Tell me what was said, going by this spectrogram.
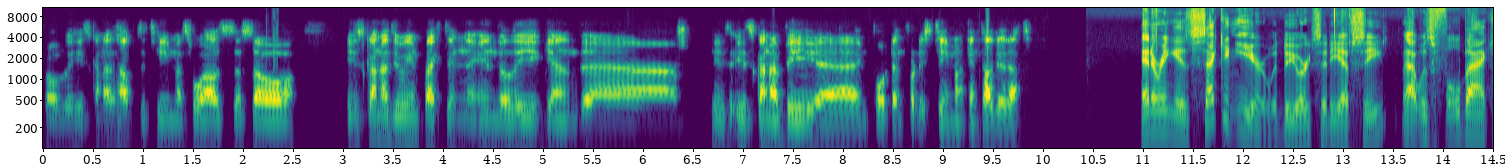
probably he's gonna help the team as well. So, so he's gonna do impact in in the league, and uh, he's he's gonna be uh, important for this team. I can tell you that. Entering his second year with New York City FC, that was fullback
